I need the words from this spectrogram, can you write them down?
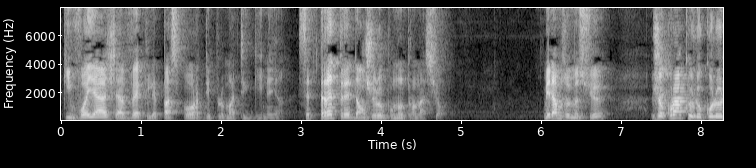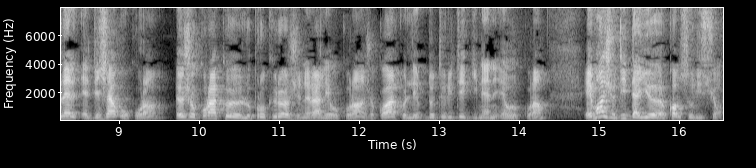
qui voyagent avec les passeports diplomatiques guinéens. C'est très très dangereux pour notre nation. Mesdames et messieurs, je crois que le colonel est déjà au courant, et je crois que le procureur général est au courant, je crois que l'autorité guinéenne est au courant. Et moi je dis d'ailleurs comme solution,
